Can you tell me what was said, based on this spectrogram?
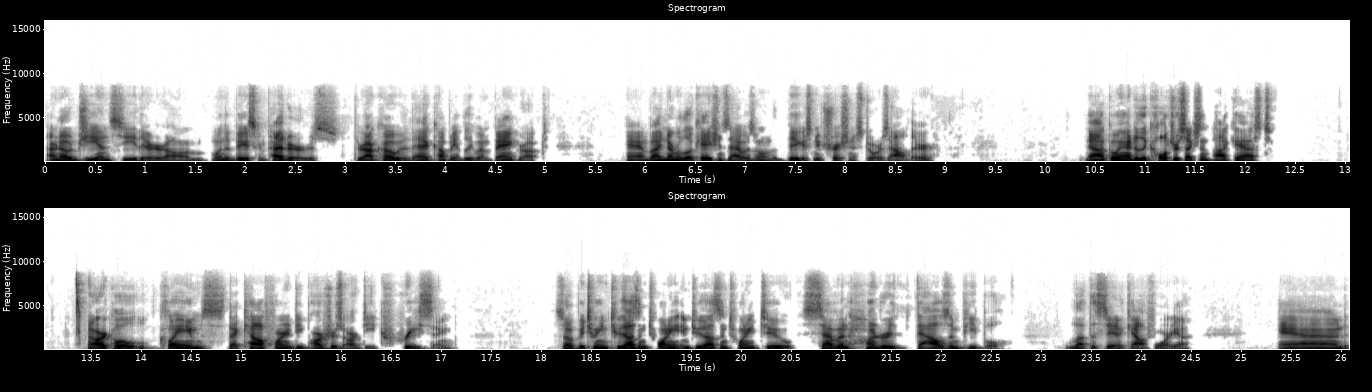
I know GNC, they're um, one of the biggest competitors throughout COVID. That company, I believe, went bankrupt. And by number of locations, that was one of the biggest nutrition stores out there. Now, going on to the culture section of the podcast, an article claims that California departures are decreasing. So between 2020 and 2022, 700,000 people left the state of California. And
